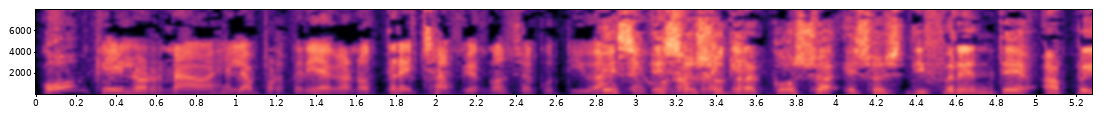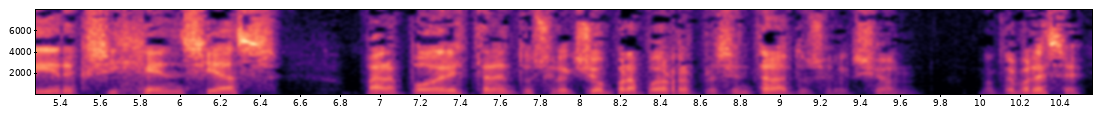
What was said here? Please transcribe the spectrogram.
con Keylor Navas en la portería ganó tres Champions consecutivas. eso es otra cosa, eso es diferente a pedir exigencias para poder estar en tu selección, para poder representar a tu selección. ¿No te parece?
